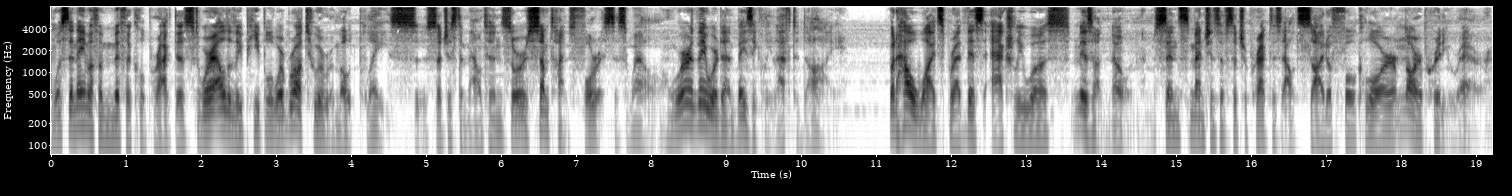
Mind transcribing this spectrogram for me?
was the name of a mythical practice where elderly people were brought to a remote place, such as the mountains or sometimes forests as well, where they were then basically left to die. But how widespread this actually was is unknown, since mentions of such a practice outside of folklore are pretty rare.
